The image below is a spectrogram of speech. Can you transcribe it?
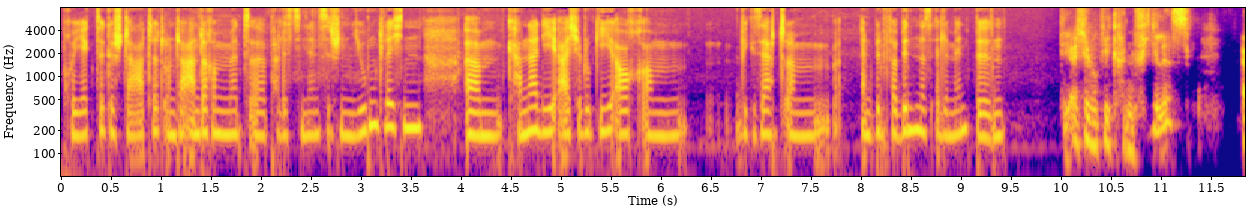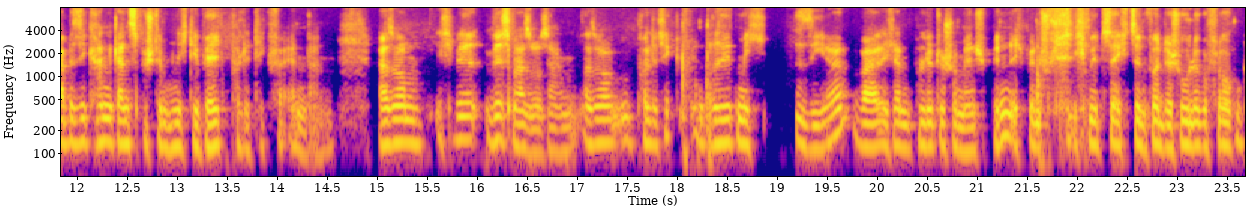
Projekte gestartet, unter anderem mit äh, palästinensischen Jugendlichen. Ähm, kann da die Archäologie auch, ähm, wie gesagt, ähm, ein verbindendes Element bilden? Die Archäologie kann vieles aber sie kann ganz bestimmt nicht die Weltpolitik verändern. Also ich will, es mal so sagen. Also Politik interessiert mich sehr, weil ich ein politischer Mensch bin. Ich bin schließlich mit 16 von der Schule geflogen,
